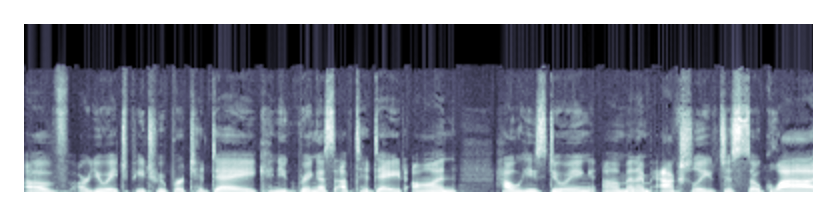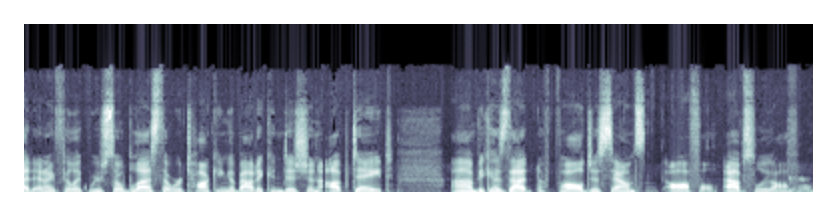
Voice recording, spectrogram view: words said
of our UHP trooper today. Can you bring us up to date on how he's doing? Um, and I'm actually just so glad, and I feel like we're so blessed that we're talking about a condition update uh, because that fall just sounds awful, absolutely awful.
